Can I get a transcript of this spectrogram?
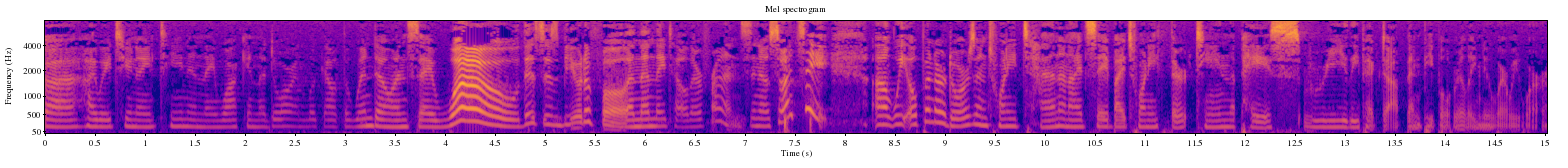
uh, Highway 219 and they walk in the door and look out the window and say, "Whoa, this is beautiful," and then they tell their friends. You know, so I'd say uh, we opened our doors in 2010, and I'd say by 2013 the pace really picked up and people really knew where we were.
